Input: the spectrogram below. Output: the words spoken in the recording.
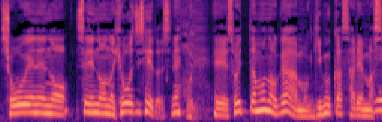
省エネの性能の表示制度ですね、はい。えーそういったものがもう義務化されます。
